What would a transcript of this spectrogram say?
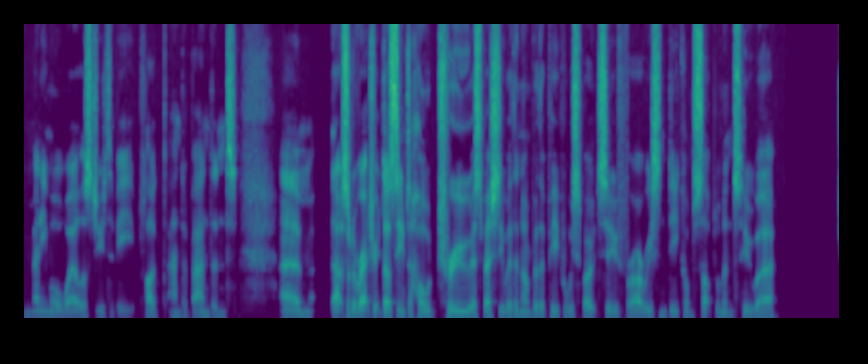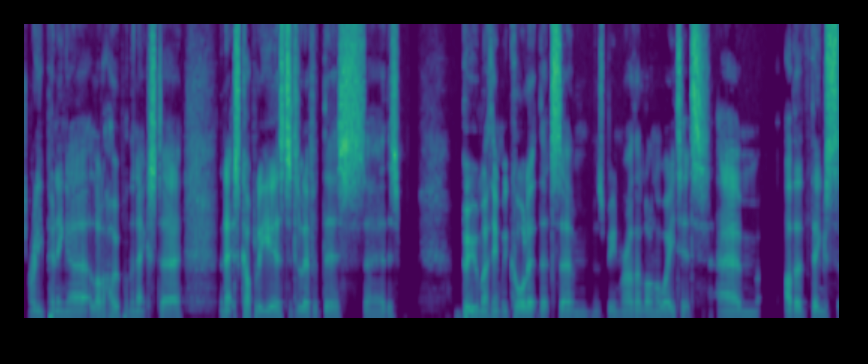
many more wells due to be plugged and abandoned. Um, that sort of rhetoric does seem to hold true, especially with a number of the people we spoke to for our recent decom supplement who were really pinning a, a lot of hope on the next uh, the next couple of years to deliver this uh, this boom. I think we call it that's um, that's been rather long awaited. Um, other things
